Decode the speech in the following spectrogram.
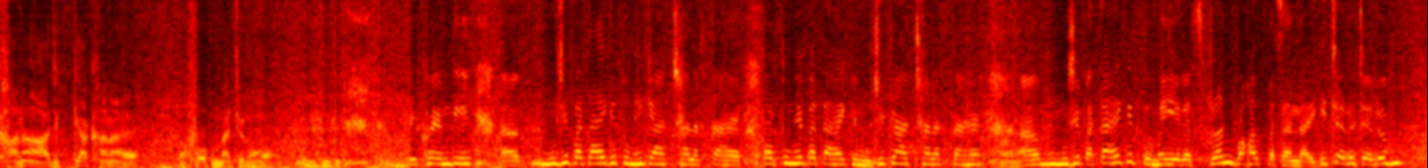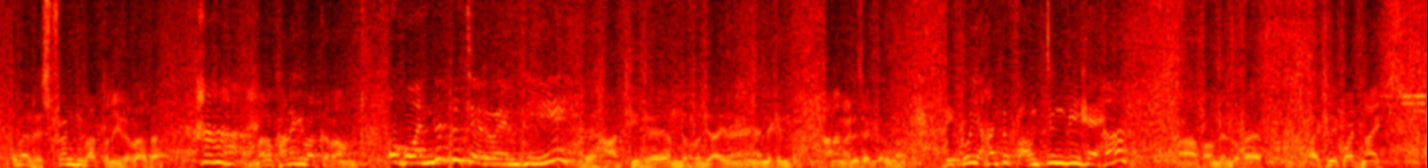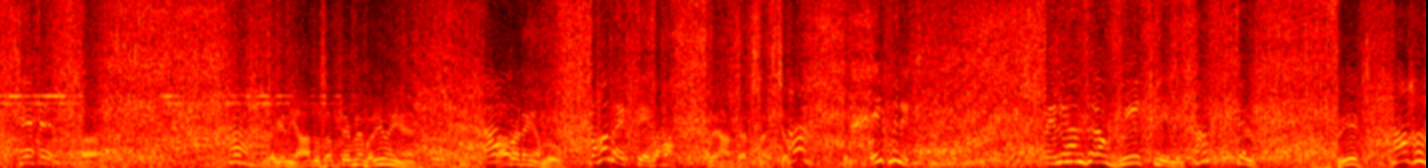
खाना आज क्या खाना है? वो मैं चुनूँगा। देखो एमडी मुझे पता है कि तुम्हें क्या अच्छा लगता है और तुम्हें पता है कि मुझे क्या अच्छा लगता है। अ, मुझे पता है कि तुम्हें ये रेस्टोरेंट बहुत पसंद आएगी। चलो चलो। तो मैं रेस्टोरेंट की बात तो नहीं कर रहा था। हाँ हाँ हाँ। मैं तो खाने की बात कर रहा हूँ। ओहो अंदर तो चलो एमडी अरे हाँ ठीक है अंदर तो जा ही रहे हैं लेकिन खाना मैं डिसाइड करूँगा। देखो यहाँ तो फाउंटेन भी है हाँ। हाँ फाउंटेन तो है। एक्चुअली क्वाइट नाइस हाँ हाँ। लेकिन यहाँ तो सब टेबलें भरी हुई हैं। कहाँ बैठेंगे हम लोग? वहाँ बैठते हैं वहाँ। अरे हाँ दैट्स नाइस चल। हाँ एक मिनट। पहले हम जरा वेट ले लें हाँ चलो। वेट हाँ हाँ।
